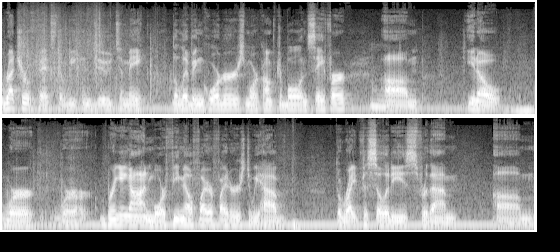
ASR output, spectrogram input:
retrofits that we can do to make the living quarters more comfortable and safer. Um, You know, we're, we're bringing on more female firefighters. Do we have the right facilities for them? Um,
